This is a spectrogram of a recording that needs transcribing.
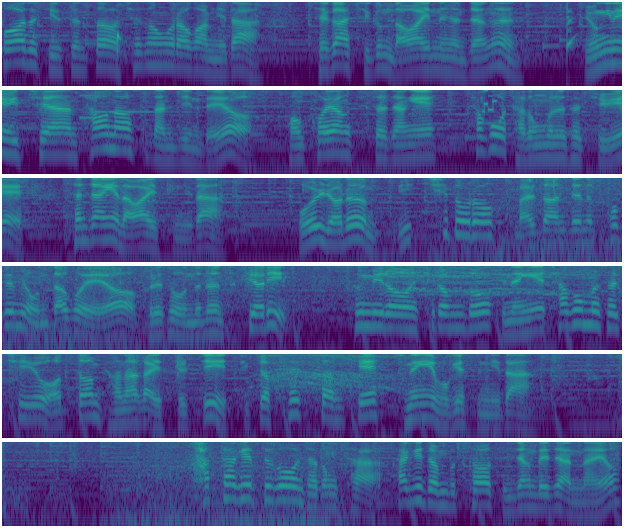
코아드 기술센터 최성우라고 합니다. 제가 지금 나와 있는 현장은 용인에 위치한 타운하우스 단지인데요. 벙커형 주차장에 차고 자동문을 설치 위해 현장에 나와 있습니다. 올 여름 미치도록 말도 안 되는 폭염이 온다고 해요. 그래서 오늘은 특별히 흥미로운 실험도 진행해 차고문 설치 이후 어떤 변화가 있을지 직접 테스트와 함께 진행해 보겠습니다. 핫하게 뜨거운 자동차 타기 전부터 긴장되지 않나요?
